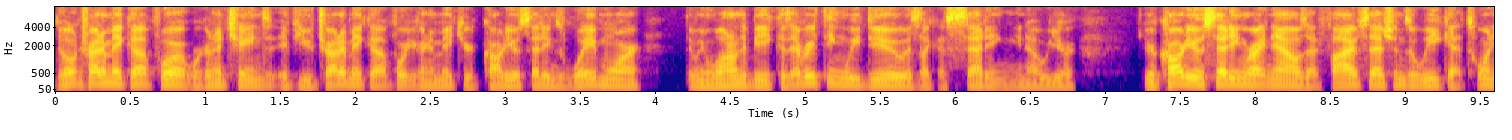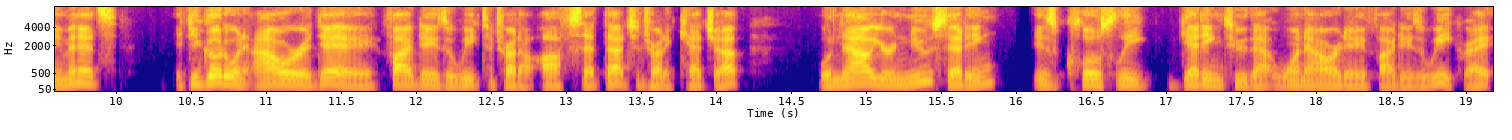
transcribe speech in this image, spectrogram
don't try to make up for it we're going to change if you try to make up for it you're going to make your cardio settings way more than we want them to be because everything we do is like a setting you know your your cardio setting right now is at five sessions a week at 20 minutes. If you go to an hour a day five days a week to try to offset that to try to catch up well now your new setting is closely getting to that one hour a day five days a week right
